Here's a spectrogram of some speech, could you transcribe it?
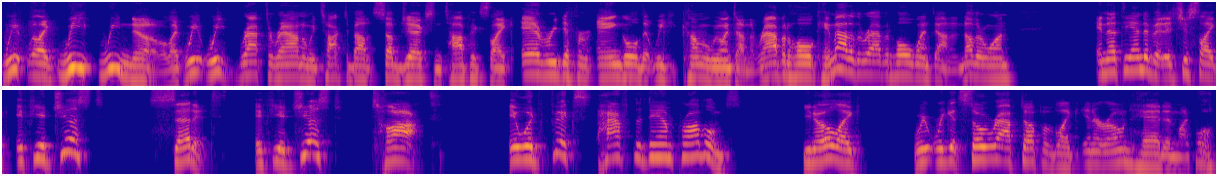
We like we we know like we we wrapped around and we talked about subjects and topics like every different angle that we could come and we went down the rabbit hole came out of the rabbit hole went down another one. And at the end of it it's just like if you just said it if you just talked it would fix half the damn problems. You know like we, we get so wrapped up of like in our own head and like well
